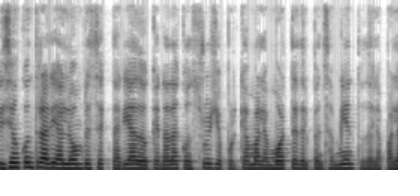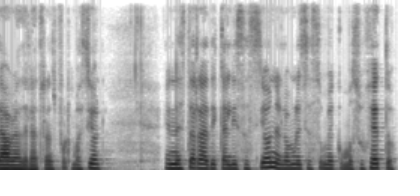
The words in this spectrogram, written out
visión contraria al hombre sectariado que nada construye porque ama la muerte del pensamiento, de la palabra, de la transformación. En esta radicalización el hombre se asume como sujeto,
